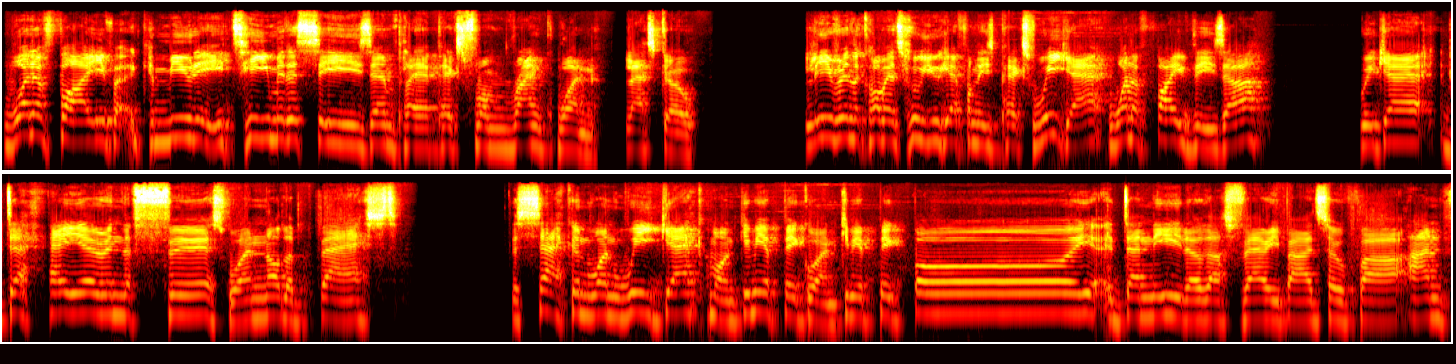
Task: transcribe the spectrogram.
One of five community team of the season player picks from rank one. Let's go. Leave in the comments who you get from these picks. We get one of five. These are. We get De Gea in the first one, not the best. The second one we get, come on, give me a big one. Give me a big boy. Danilo, that's very bad so far. And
